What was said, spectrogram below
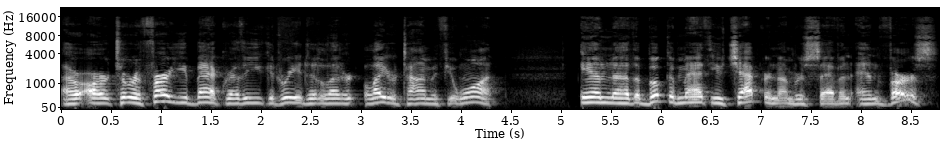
or, or, to refer you back, rather, you could read it at a later, later time if you want, in uh, the book of Matthew, chapter number seven and verse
